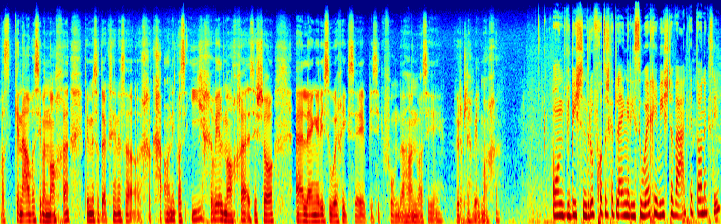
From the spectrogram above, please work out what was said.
was, genau was sie machen wollen. Ich bin immer so da gesehen, so, ich habe keine Ahnung, was ich will machen. Es ist schon eine längere Suche gesehen, bis ich gefunden habe, was ich wirklich will machen. Und wie bist du denn drauf gekommen? Du hast eine längere Suche. Wie war der Weg dort? Gewesen?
